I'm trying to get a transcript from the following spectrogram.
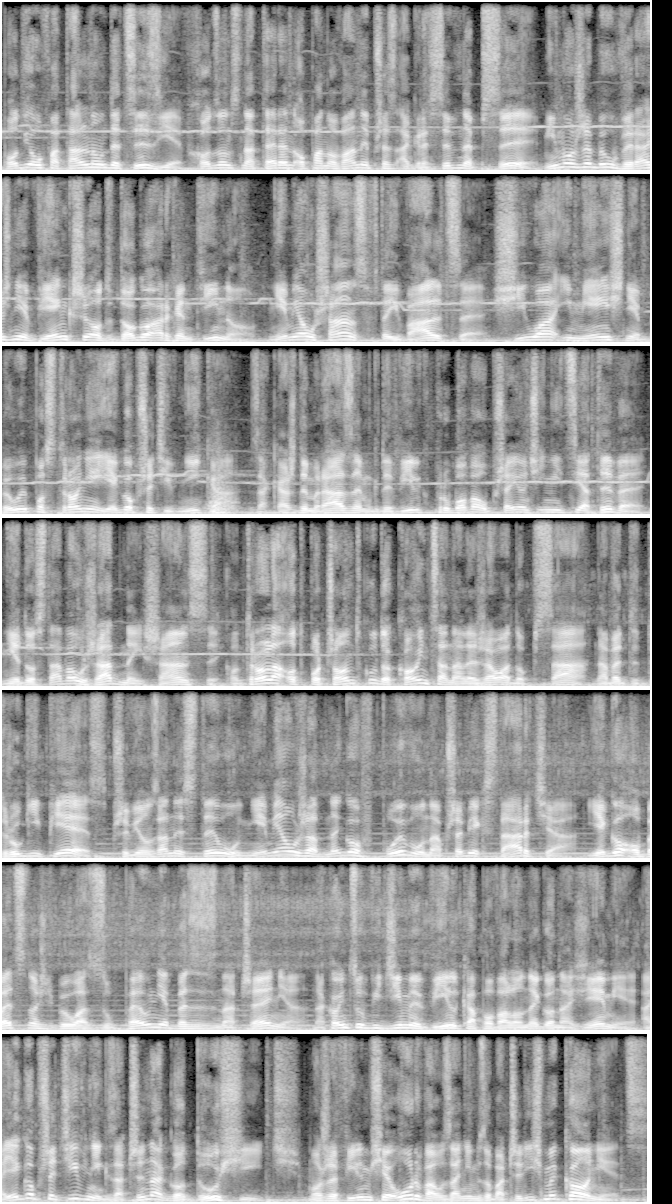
Podjął fatalną decyzję, wchodząc na teren opanowany przez agresywne psy, mimo że był wyraźnie większy od Dogo Argentino. Nie miał szans w tej walce. Siła i mięśnie były po stronie jego przeciwnika. Za każdym razem, gdy wilk próbował przejąć inicjatywę, nie dostawał żadnej szansy. Kontrola od początku do końca należała do psa. Nawet drugi pies, przywiązany z tyłu, nie miał żadnego wpływu na przebieg starcia. Jego obecność była zupełnie bez znaczenia. Na końcu widzimy wilka powalonego na ziemię, a jego przeciwnik zaczyna go dusić. Może film się urwał zanim zobaczyliśmy koniec,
